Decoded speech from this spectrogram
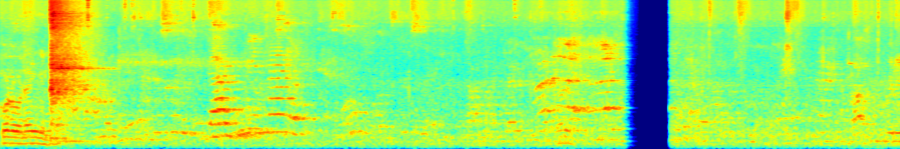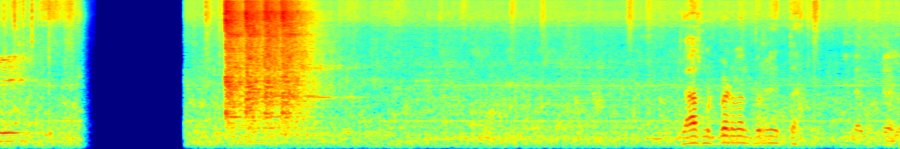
ಫೋನ್ ಹೊಡಂಗಿಲ್ಲ ಗ್ಲಾಸ್ ಮುಟ್ಬೇಡ ಬಂದು ಬರ್ರಿ ಇತ್ತ ಇಲ್ಲ ಮುಟ್ಟಲ್ಲ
